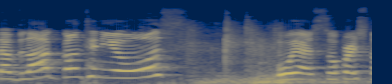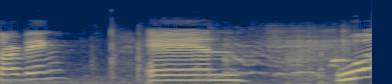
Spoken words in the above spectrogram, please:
the vlog continues. We are super starving. And wow!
